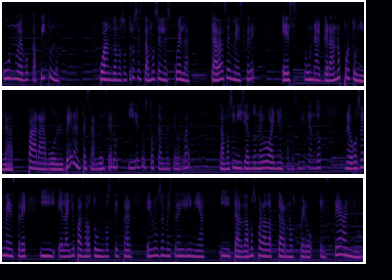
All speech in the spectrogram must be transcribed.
un nuevo capítulo. Cuando nosotros estamos en la escuela, cada semestre es una gran oportunidad para volver a empezar de cero. Y eso es totalmente verdad. Estamos iniciando un nuevo año, estamos iniciando nuevo semestre y el año pasado tuvimos que estar en un semestre en línea y tardamos para adaptarnos, pero este año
